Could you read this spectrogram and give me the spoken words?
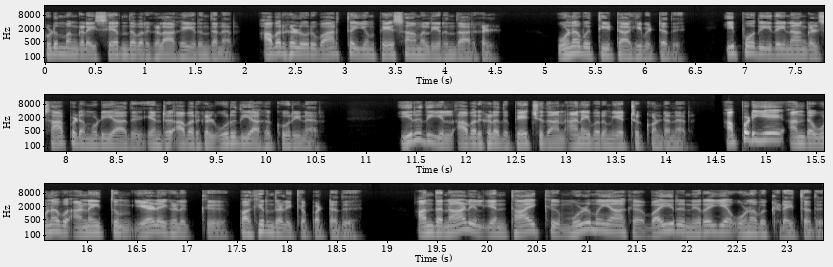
குடும்பங்களைச் சேர்ந்தவர்களாக இருந்தனர். அவர்கள் ஒரு வார்த்தையும் பேசாமல் இருந்தார்கள். உணவு தீட்டாகிவிட்டது. இப்போது இதை நாங்கள் சாப்பிட முடியாது என்று அவர்கள் உறுதியாக கூறினர். இறுதியில் அவர்களது பேச்சுதான் அனைவரும் ஏற்றுக்கொண்டனர். அப்படியே அந்த உணவு அனைத்தும் ஏழைகளுக்கு பகிர்ந்தளிக்கப்பட்டது. அந்த நாளில் என் தாய்க்கு முழுமையாக வயிறு நிறைய உணவு கிடைத்தது.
